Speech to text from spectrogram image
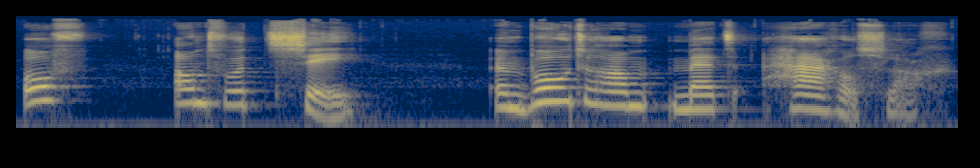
Of antwoord C. Een boterham met hagelslag.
